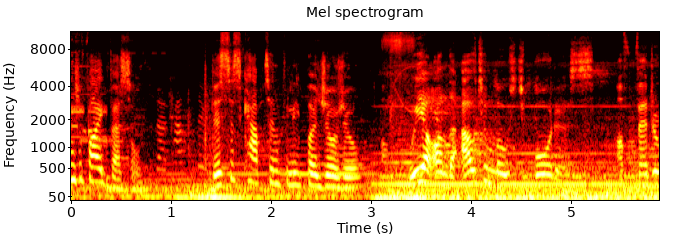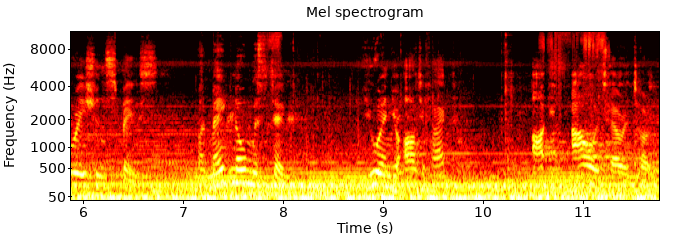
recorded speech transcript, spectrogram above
Unidentified vessel. This is Captain Filippo Jojo. We are on the outermost borders of Federation space. But make no mistake, you and your artifact are in our territory.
